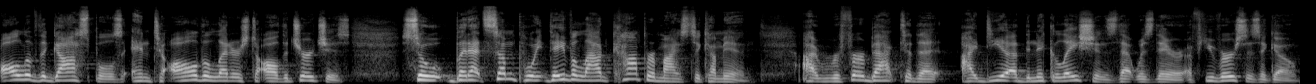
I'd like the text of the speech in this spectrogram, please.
all of the Gospels and to all the letters to all the churches. So, but at some point, they've allowed compromise to come in. I refer back to the idea of the Nicolaitans that was there a few verses ago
